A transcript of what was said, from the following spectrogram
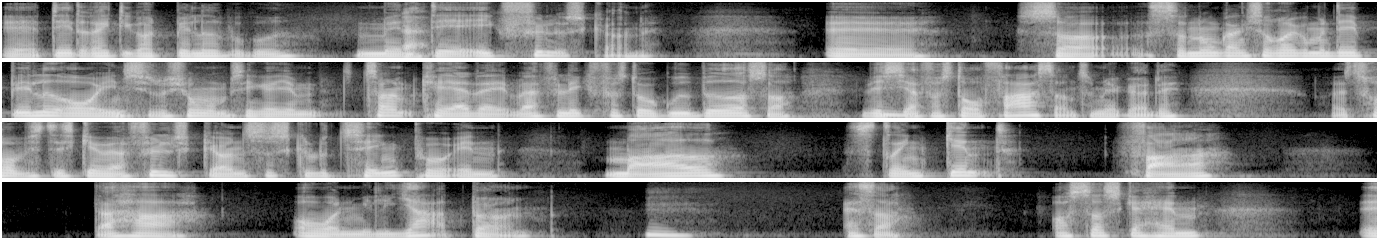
øh, det er et rigtig godt billede på Gud, men Ja. det er ikke fyldesgørende. Øh, så, så nogle gange så rykker man det billede over i en situation, hvor man tænker, jamen sådan kan jeg da i hvert fald ikke forstå Gud bedre så, hvis jeg forstår far sådan, som jeg gør det. Og jeg tror, hvis det skal være fyldesgørende, så skal du tænke på en meget stringent far, der har over en milliard børn. Mm. Altså, og så skal han øh,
